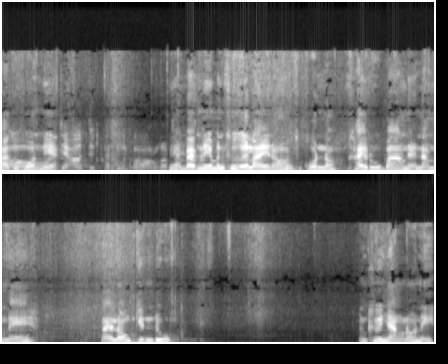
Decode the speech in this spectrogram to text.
ค่ะ ทุกคนเนี่ยจะเอาตึกพลาสติกออกแล้วก็เนี่ยแบบนี้มันคืออะไรเนาะทุกคนเนาะใครรู้บ้างแนะนำแนะไหนลองกินดู มันคืออย่างเนาะนี่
